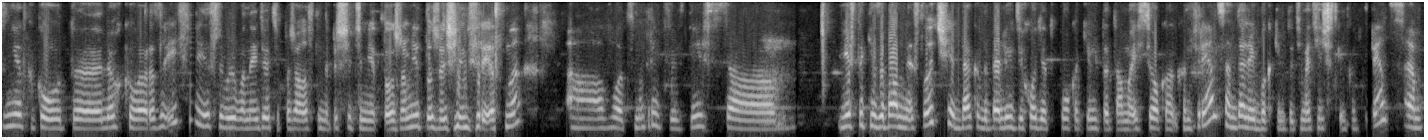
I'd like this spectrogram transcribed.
нет какого-то легкого различия. Если вы его найдете, пожалуйста, напишите мне тоже. Мне тоже очень интересно. А, вот, смотрите, здесь а, есть такие забавные случаи, да, когда люди ходят по каким-то там ICO-конференциям, да, либо каким-то тематическим конференциям,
